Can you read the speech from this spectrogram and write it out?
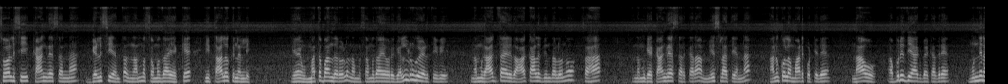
ಸೋಲಿಸಿ, ಕಾಂಗ್ರೆಸ್ಸನ್ನು ಗೆಲ್ಲಿಸಿ ಅಂತ ನಮ್ಮ ಸಮುದಾಯಕ್ಕೆ ಈ ತಾಲೂಕಿನಲ್ಲಿ ಮತ ಬಾಂಧವರು ನಮ್ಮ ಸಮುದಾಯವರಿಗೆ ಎಲ್ರಿಗೂ ಹೇಳ್ತೀವಿ, ನಮ್ಗೆ ಆಗ್ತಾ ಇರೋದು ಆ ಕಾಲದಿಂದಲೂ ಸಹ ನಮಗೆ ಕಾಂಗ್ರೆಸ್ ಸರ್ಕಾರ ಮೀಸಲಾತಿಯನ್ನು ಅನುಕೂಲ ಮಾಡಿಕೊಟ್ಟಿದೆ. ನಾವು ಅಭಿವೃದ್ಧಿ ಆಗಬೇಕಾದ್ರೆ ಮುಂದಿನ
